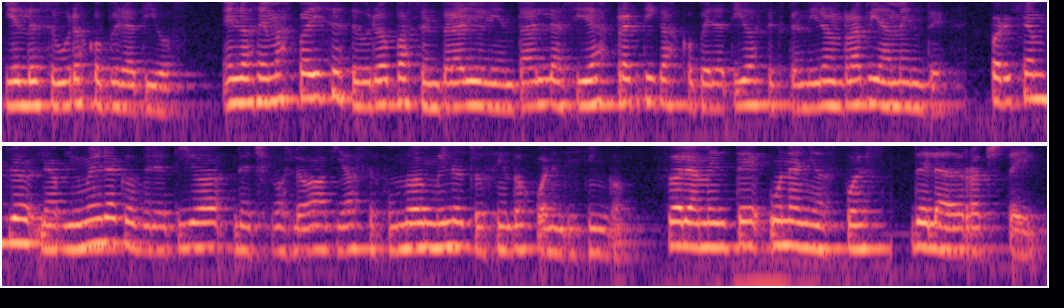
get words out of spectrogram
y el de seguros cooperativos. En los demás países de Europa Central y Oriental las ideas prácticas cooperativas se extendieron rápidamente. Por ejemplo, la primera cooperativa de Checoslovaquia se fundó en 1845, solamente un año después de la de Rochdale.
